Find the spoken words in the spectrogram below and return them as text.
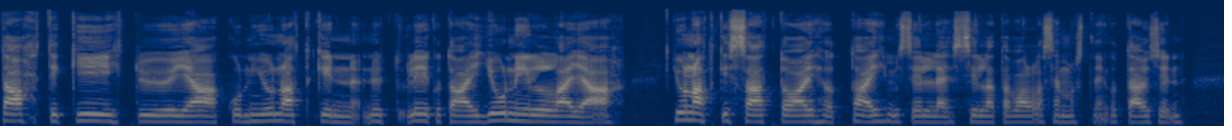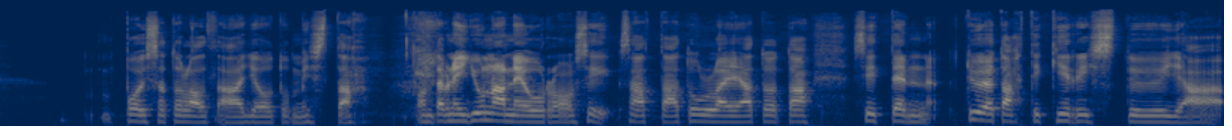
tahti kiihtyy ja kun junatkin nyt liikutaan junilla ja junatkin saattoi aiheuttaa ihmisille sillä tavalla semmoista niin kuin täysin poissatolaltaan joutumista. On tämmöinen junaneuroosi saattaa tulla ja tota, sitten työtahti kiristyy ja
